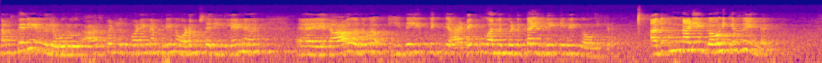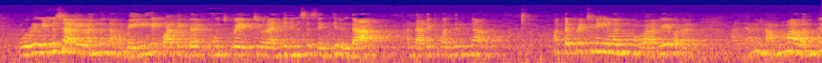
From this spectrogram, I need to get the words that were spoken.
நமக்கு தெரியறது இல்லை ஒரு ஹாஸ்பிட்டலுக்கு போனீங்கன்னா அப்படின்னு உடம்பு சரியில்லைன்னு ஏதாவது இதயத்துக்கு அடைப்பு வந்த பின்னு தான் இதயத்தையே கவனிக்கிறோம். அதுக்கு முன்னாடியே கவனிக்கிறதே இல்லை. ஒரு நிமிஷம் அதை வந்து நம்ம டெய்லி பார்த்துக்கிட்டு மூச்சு பயிற்சி ஒரு அஞ்சு நிமிஷம் செஞ்சுருந்தா அந்த அடைப்பு வந்துருங்களா மற்ற பிரச்சனைகள் வந்து வரவே வராது. அதனால நம்ம வந்து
